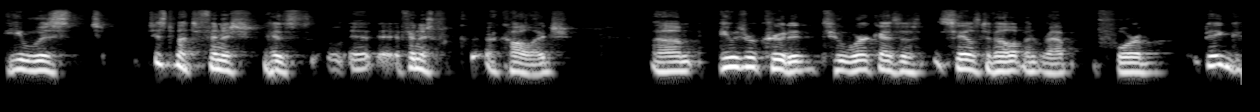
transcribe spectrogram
he was just about to finish his uh, finish college, um, he was recruited to work as a sales development rep for a big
